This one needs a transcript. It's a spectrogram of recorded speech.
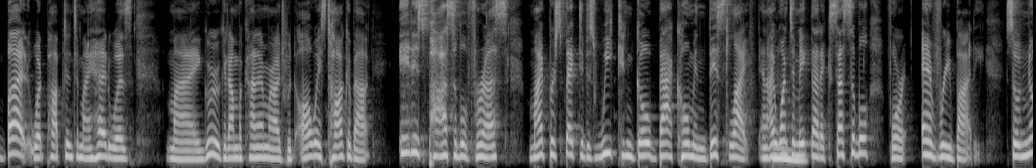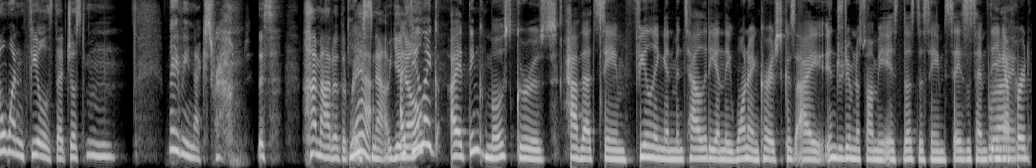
But what popped into my head was my guru Kadamba Kanana Maharaj would always talk about. It is possible for us. My perspective is we can go back home in this life. And I want to make that accessible for everybody. So no one feels that just, hmm, maybe next round. This I'm out of the race now, you know? I feel like I think most gurus have that same feeling and mentality and they want to encourage because I Indradyumna Swami is does the same, says the same thing. Right. I've heard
